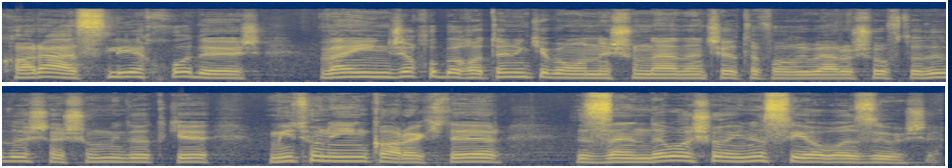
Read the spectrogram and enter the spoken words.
کار اصلی خودش. و اینجا خب به خاطر اینکه به ما نشون ندادن چه اتفاقی براش افتاده داشت نشون می‌داد که می‌تونه این کاراکتر زنده باشه و اینو سیابازی باشه.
